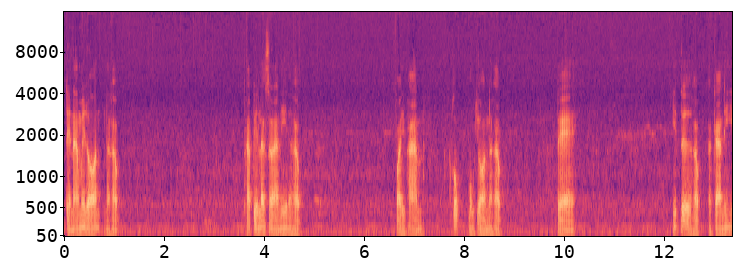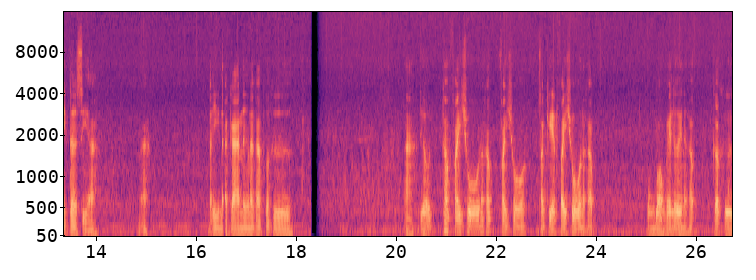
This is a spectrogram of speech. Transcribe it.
แต่น้ำไม่ร้อนนะครับ ถ้าเป็นลักษณะนี้นะครับ ไฟผ่านครบวงจรนะครับ แต่ฮีตเตอร์ครับ อาการนี้ฮีตเตอร์เสียนะและอีกอาการหนึ่งนะครับก็คือ อะเดี๋ยวถ้าไฟโชว์นะครับ ไฟโชว์สังเกตไฟโชว์นะครับบ่งบอกได้เลยนะครับ ก็คือ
